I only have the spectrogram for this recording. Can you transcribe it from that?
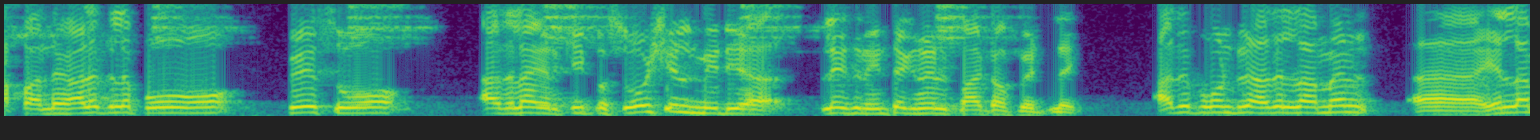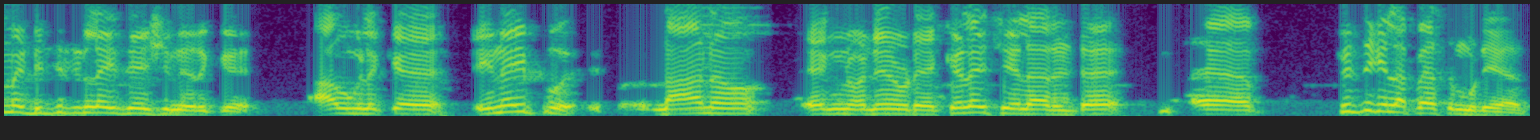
அப்ப அந்த காலத்துல போவோம் பேசுவோம் அதெல்லாம் இருக்கு. இப்போ social media plays integral part of it like அது போன்று அது இல்லாமல் எல்லாமே டிஜிட்டலைசேஷன் இருக்கு. அவங்களுக்கு இணைப்பு நானும் எங்களோட என்னுடைய கிளை செயலாளர்கிட்ட பிசிக்கலா பேச முடியாது.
